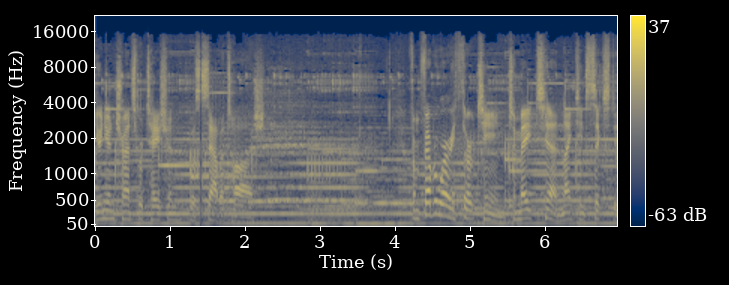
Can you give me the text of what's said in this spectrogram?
Union Transportation was sabotaged. From February 13 to May 10, 1960,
